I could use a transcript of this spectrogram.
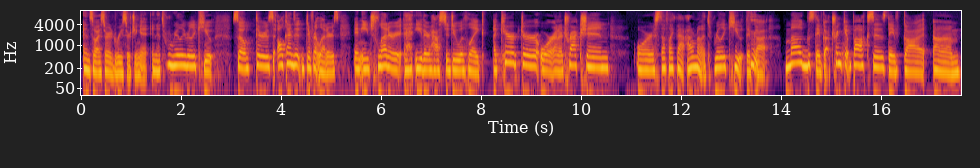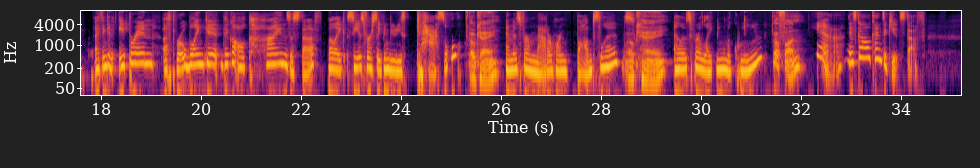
And so I started researching it, and it's really, really cute. So there's all kinds of different letters, and each letter either has to do with like a character or an attraction or stuff like that. I don't know. It's really cute. They've got mugs, they've got trinket boxes, they've got um I think an apron, a throw blanket. They've got all kinds of stuff. But like C is for Sleeping Beauty's castle, Okay. M is for Matterhorn bobsleds, Okay. L is for Lightning McQueen. Oh, fun. Yeah, it's got all kinds of cute stuff.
